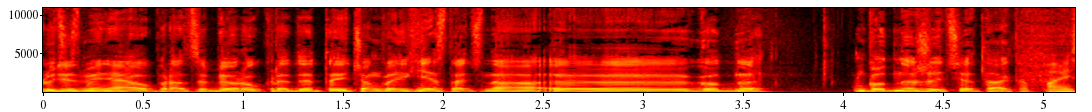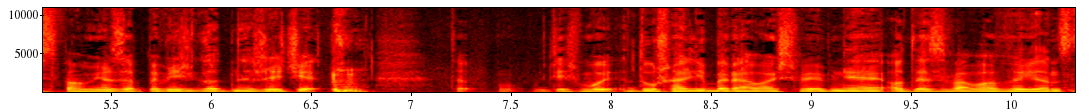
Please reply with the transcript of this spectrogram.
ludzie zmieniają pracę, biorą kredyty i ciągle ich nie stać na e, godne, godne życie, tak? To państwo miał zapewnić godne życie. To gdzieś moja dusza liberała się mnie odezwała wyjąc.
